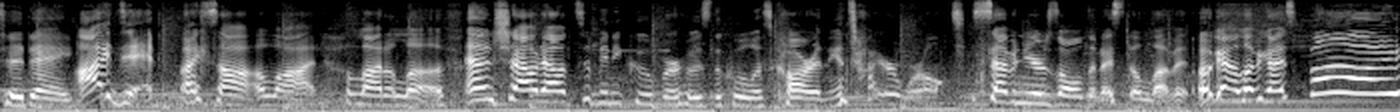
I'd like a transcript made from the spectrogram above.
today. I did. I saw a lot, a lot of love. And shout out to Mini Cooper, who's the coolest car in the entire world. Seven years old and I still love it. Okay, I love you guys. Bye.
